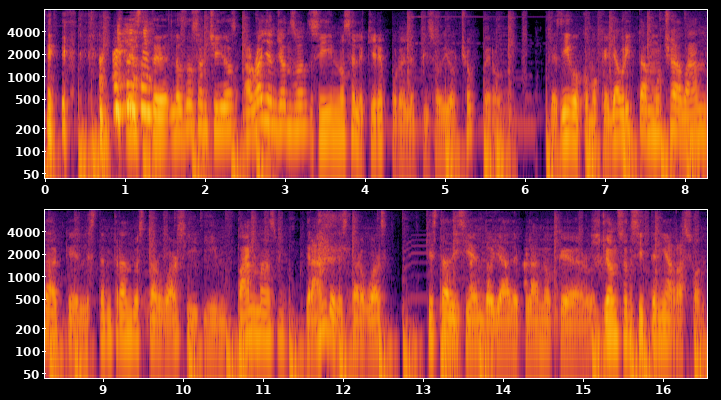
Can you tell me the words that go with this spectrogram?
este, los dos son chidos. A Ryan Johnson sí no se le quiere por el episodio 8, pero les digo, como que ya ahorita mucha banda que le está entrando a Star Wars y, y fan más grande de Star Wars que está diciendo ya de plano que Johnson sí tenía razón.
